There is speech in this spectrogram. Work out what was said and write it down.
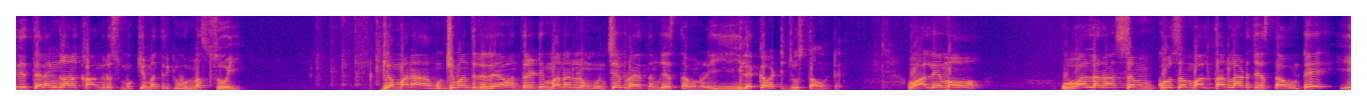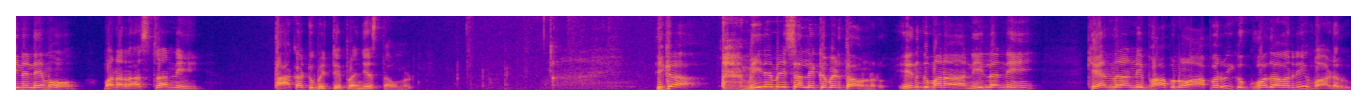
ఇది తెలంగాణ కాంగ్రెస్ ముఖ్యమంత్రికి ఉన్న సోయి. ఇక మన ముఖ్యమంత్రి రేవంత్ రెడ్డి మనల్ని ముంచే ప్రయత్నం చేస్తూ ఉన్నాడు. ఈ లెక్క బట్టి చూస్తూ ఉంటే. వాళ్ళేమో వాళ్ళ రాష్ట్రం కోసం వాళ్ళు తనలాట చేస్తూ ఉంటే ఈయననేమో మన రాష్ట్రాన్ని తాకట్టు పెట్టే పని చేస్తూ ఉన్నాడు. ఇక మీనమేషాలు లెక్క పెడతా ఉన్నారు. ఎందుకు మన నీళ్ళన్నీ కేంద్రాన్ని బాబును ఆపరు ఇక గోదావరిని వాడరు.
